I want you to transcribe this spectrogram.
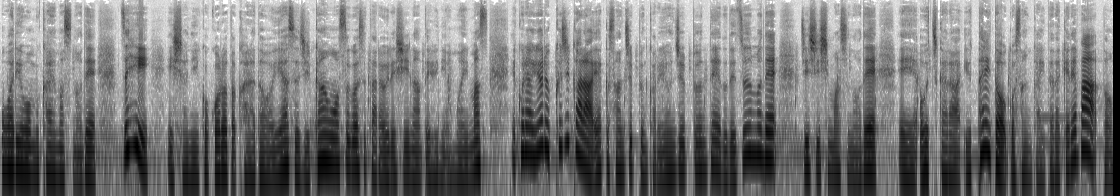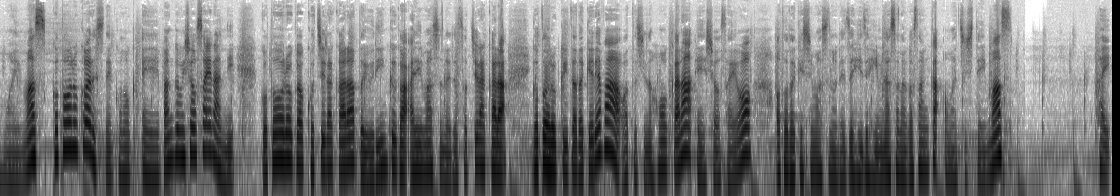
わりを迎えますのでぜひ一緒に心と体を癒す時間を過ごせたら嬉しいなというふうに思います。これは夜9時から約30分から40分程度で Zoom で実施しますので、えー、お家からゆったりとご参加いただければと思います。ご登録はですねこの、えー、番組詳細欄にご登録はこちらからというリンクがありますますのでそちらからご登録いただければ私の方から、え、詳細をお届けしますのでぜひぜひ皆さんのご参加お待ちしています。はい。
